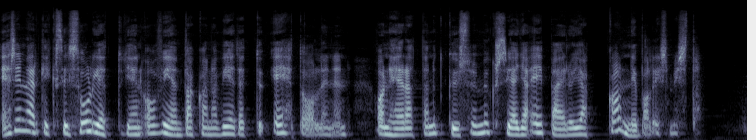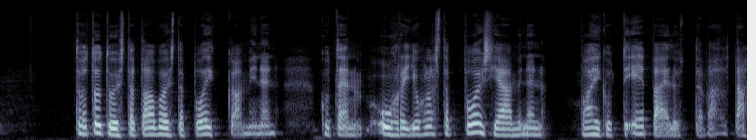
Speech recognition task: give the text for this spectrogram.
Esimerkiksi suljettujen ovien takana vietetty ehtoollinen on herättänyt kysymyksiä ja epäilyjä kannibalismista. Totutuista tavoista poikkaaminen, kuten uhrijuhlasta poisjääminen, vaikutti epäilyttävältä.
